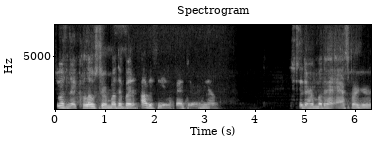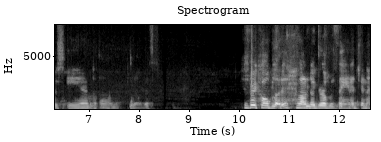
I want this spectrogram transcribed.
She wasn't that close to her mother, but obviously it affected her, you know. She said that her mother had Asperger's and um, you know, that's she's very cold blooded. A lot of the girls were saying that Jenna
